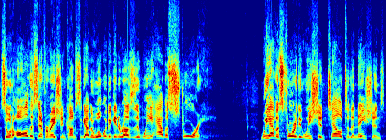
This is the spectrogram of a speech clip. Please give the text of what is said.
So, when all this information comes together, what we begin to realize is that we have a story. We have a story that we should tell to the nations.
